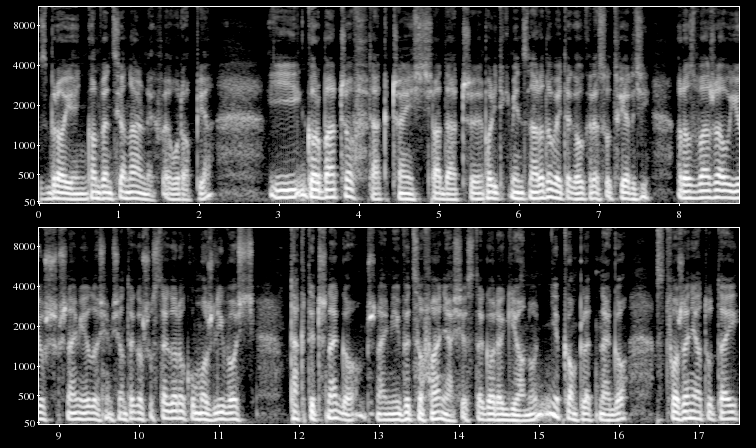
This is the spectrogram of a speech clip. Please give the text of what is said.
zbrojeń konwencjonalnych w Europie. I Gorbaczow, tak część badaczy polityki międzynarodowej tego okresu twierdzi, rozważał już przynajmniej od 1986 roku możliwość taktycznego, przynajmniej wycofania się z tego regionu, niekompletnego, stworzenia tutaj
